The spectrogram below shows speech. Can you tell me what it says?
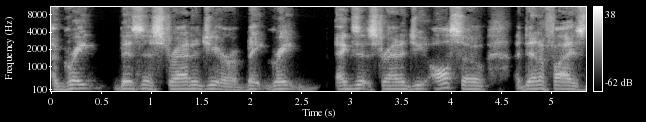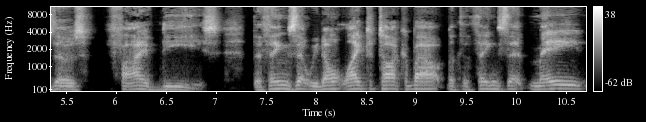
A great business strategy or a great exit strategy also identifies those five D's the things that we don't like to talk about, but the things that may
